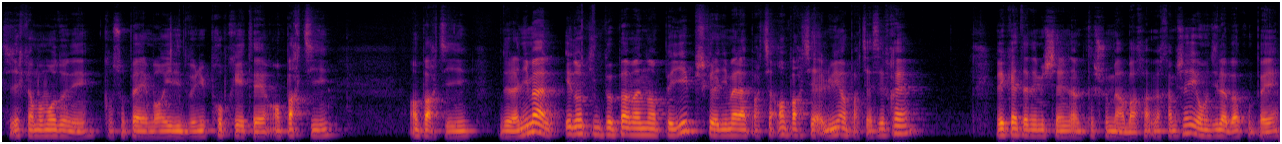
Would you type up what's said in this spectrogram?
c'est-à-dire qu'à un moment donné, quand son père est mort, il est devenu propriétaire en partie, en partie de l'animal. Et donc il ne peut pas maintenant payer puisque l'animal appartient en partie à lui, en partie à ses frères. Et on dit là-bas qu'on paye.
